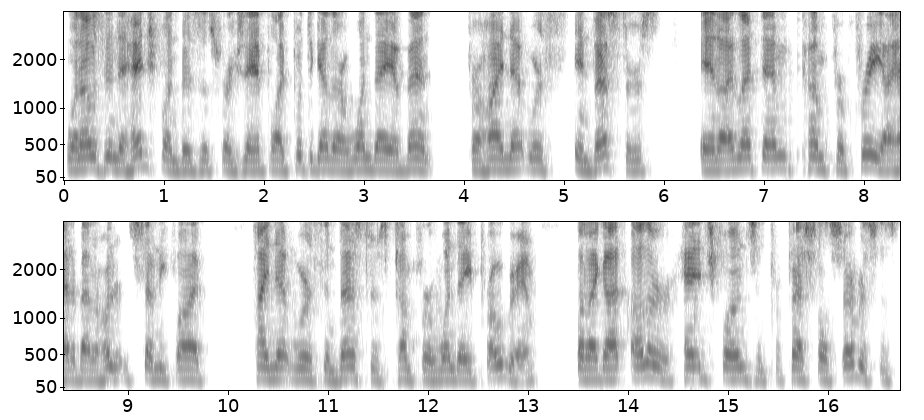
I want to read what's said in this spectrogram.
When I was in the hedge fund business, for example, I put together a one day event for high net worth investors and I let them come for free. I had about 175 high net worth investors come for a one day program, but I got other hedge funds and professional services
